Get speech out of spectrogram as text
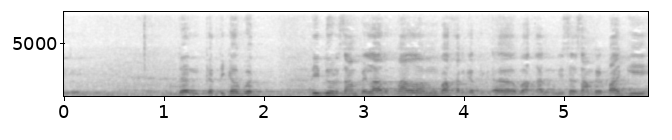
gitu. Dan ketika gue tidur sampai larut malam bahkan keti- uh, bahkan bisa sampai pagi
